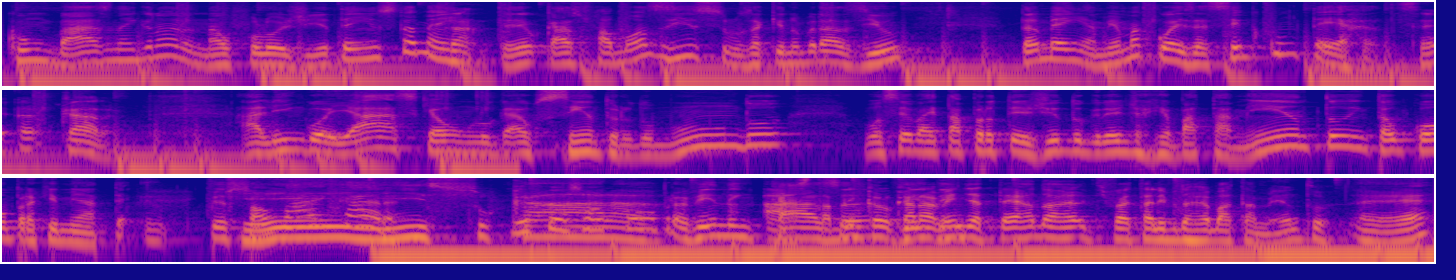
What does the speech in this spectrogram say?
com base na ignorância. Na ufologia tem isso também. Tá. Entendeu? Casos famosíssimos aqui no Brasil também. A mesma coisa, é sempre com terra Cê- ah, Cara, ali em Goiás, que é um lugar, o centro do mundo. Você vai estar protegido do grande arrebatamento, então compra aqui minha terra. O pessoal que vai, cara. isso, E o cara. pessoal compra, vende em Ah, você casa. tá brincando? O cara vende- a terra do que vai estar livre do arrebatamento? É,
